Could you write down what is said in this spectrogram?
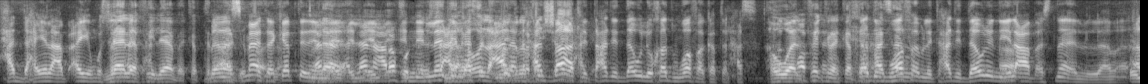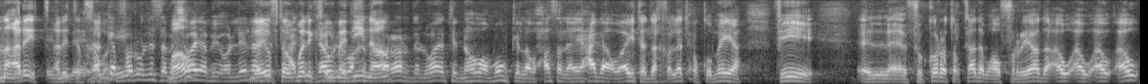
حد هيلعب أي مسابقه لا لا في لعبة يا كابتن أنا سمعت يا. كابتن لا، إن لا، اللي أنا أعرفه إن إن النادي كاس العالم. خد بعت. للاتحاد الدولي وخد موافقة كابتن حسن هو الفكرة كابتن خدوا موافقة حسن من الاتحاد الدولي ان يلعب أثناء ال- أنا قريت قريت الخبر. كان فاروق لسه من شوية بيقول لنا لا يفتى ملك في المدينة. قرار دلوقتي إن هو ممكن لو حصل أي حاجة أو أي تدخلات حكومية في ال- في كرة القدم أو في الرياضة أو أو أو أو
